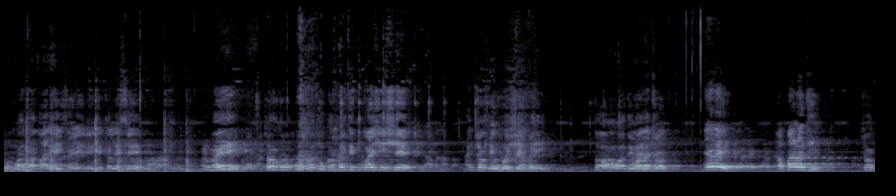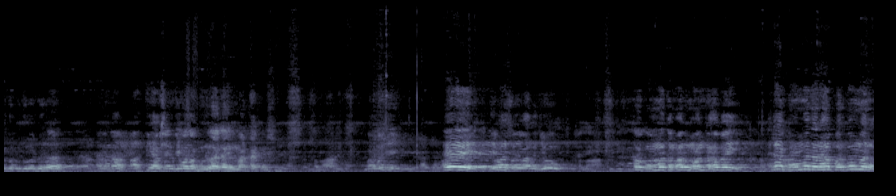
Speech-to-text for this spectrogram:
ભગવાનના દ્વારે શૈલેષની લેખલે છે. પણ ભાઈ, ચોક રોતું કકડતી દુવાશી છે. અને ચોક એવું હશે ભાઈ, તો આવા દેવાના ચોક. એ, કપાળાથી. ચોક દુઃખ દૂર હ અને ના આથી આવશે ને દેવાનો ગુંડલા ગાઈને માથા કરશું. બાબુજી, એ, દેવા સો એવા જો તો ગામમાં તમારું મન રહે ભાઈ. એટલે ગામમાં તો રહે પરગોમાં રહે.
